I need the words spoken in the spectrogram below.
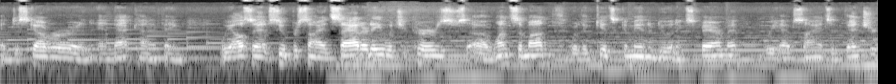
and discover and, and that kind of thing. We also have Super Science Saturday, which occurs uh, once a month, where the kids come in and do an experiment. We have Science Adventure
